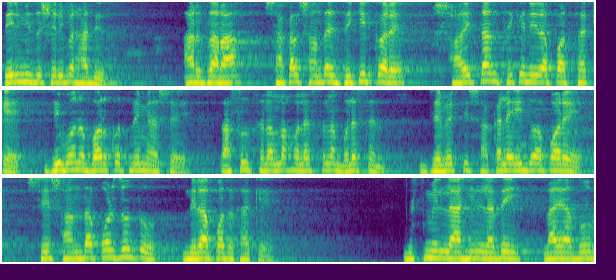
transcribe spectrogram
তিরমিজি শরীফের হাদিস, আর যারা সকাল সন্ধ্যায় জিকির করে, শয়তান থেকে নিরাপদ থাকে, জীবনে বরকত নেমে আসে। রাসুল সাল্লাহ আলাইসাল্লাম বলেছেন, যে ব্যক্তি সকালে এই দোয়া পড়ে, সে সন্ধ্যা পর্যন্ত নিরাপদে থাকে। লায়াদুর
